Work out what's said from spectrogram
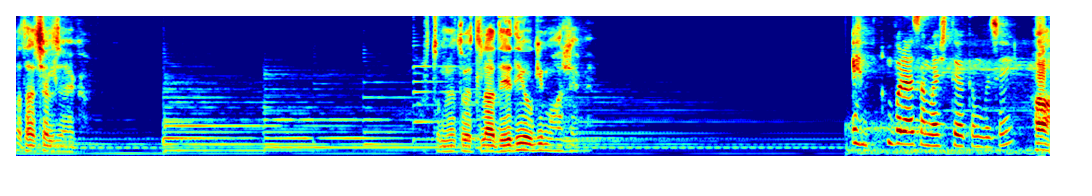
पता चल जाएगा। तुमने तो इतला दे दी होगी मोहल्ले में। इतना बुरा समझते हो तुम मुझे? हाँ।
